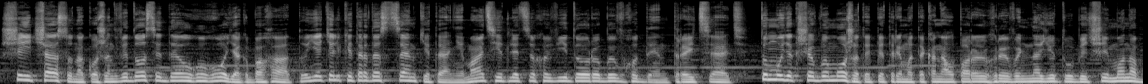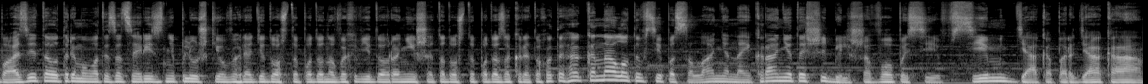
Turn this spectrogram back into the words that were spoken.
Ще й часу на кожен відос іде ого як багато. Я тільки 3D-сценки та анімації для цього відео робив годин 30. Тому, якщо ви можете підтримати канал парою гривень на Ютубі чи Монобазі та отримувати за це різні плюшки у вигляді доступу до нових відео раніше та доступу до закритого ТГ каналу, то всі посилання на екрані та ще більше в описі. Всім дяка пердяка.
